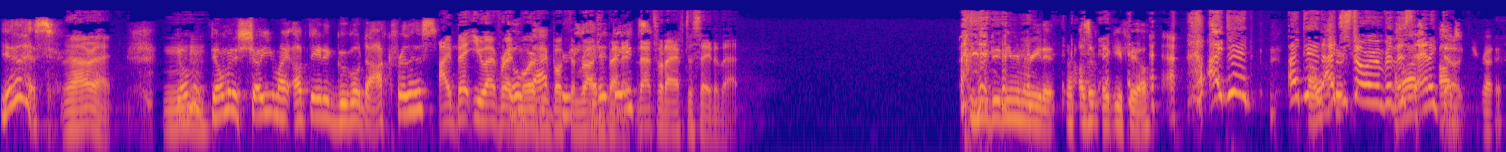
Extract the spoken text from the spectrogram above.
Yes. All right. Do, you want me, mm-hmm. do you want me to show you my updated Google Doc for this? I bet you I've read Go more of your book than Roger Bennett. dates? That's what I have to say to that. you didn't even read it. How does it make you feel? I did. I did. I, wonder- just don't remember this I'll anecdote. Hodge if you read it.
